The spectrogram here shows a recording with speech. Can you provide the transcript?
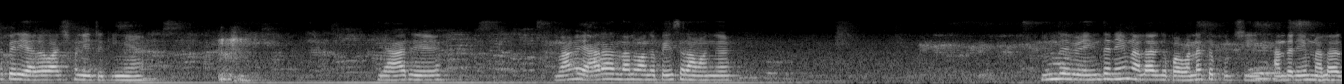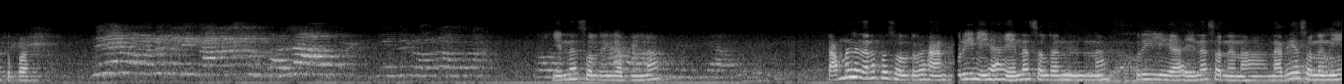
பேர்? யாரோ வாட்ச் பண்ணிகிட்ருக்கீங்க யார்? வாங்க யாராக இருந்தாலும் வாங்க பேசலாம் வாங்க. இந்த இந்த நேம் நல்லா இருக்குப்பா. வண்ணத்தை பூச்சி. அந்த நேம் நல்லா இருக்குப்பா. என்ன சொல்கிறீங்க அப்படின்னா தமிழில் தானேப்பா சொல்கிறேன் புரியலையா? என்ன சொல்கிறேன்னா புரியலையா? என்ன சொன்னேன்னா? நிறைய சொன்னேனே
